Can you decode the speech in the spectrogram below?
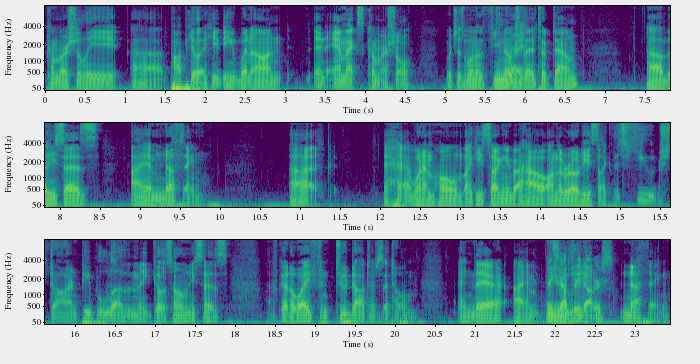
commercially uh, popular, he he went on an Amex commercial, which is one of the few notes Right. that I took down. Uh, but he says, "I am nothing." Uh, when I'm home, like he's talking about how on the road he's like this huge star and people love him, and he goes home and he says, "I've got a wife and two daughters at home, and there I am." I think he's got three daughters. Nothing.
